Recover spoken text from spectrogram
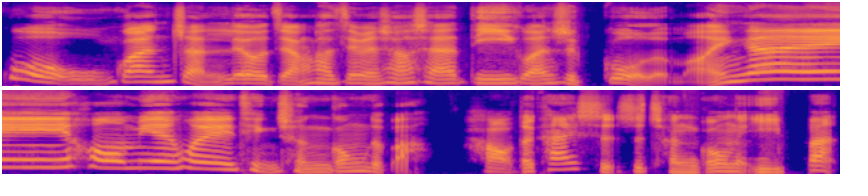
过五关斩六将。他基本上现在第一关是过了嘛，应该后面会挺成功的吧？好的开始是成功的一半，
